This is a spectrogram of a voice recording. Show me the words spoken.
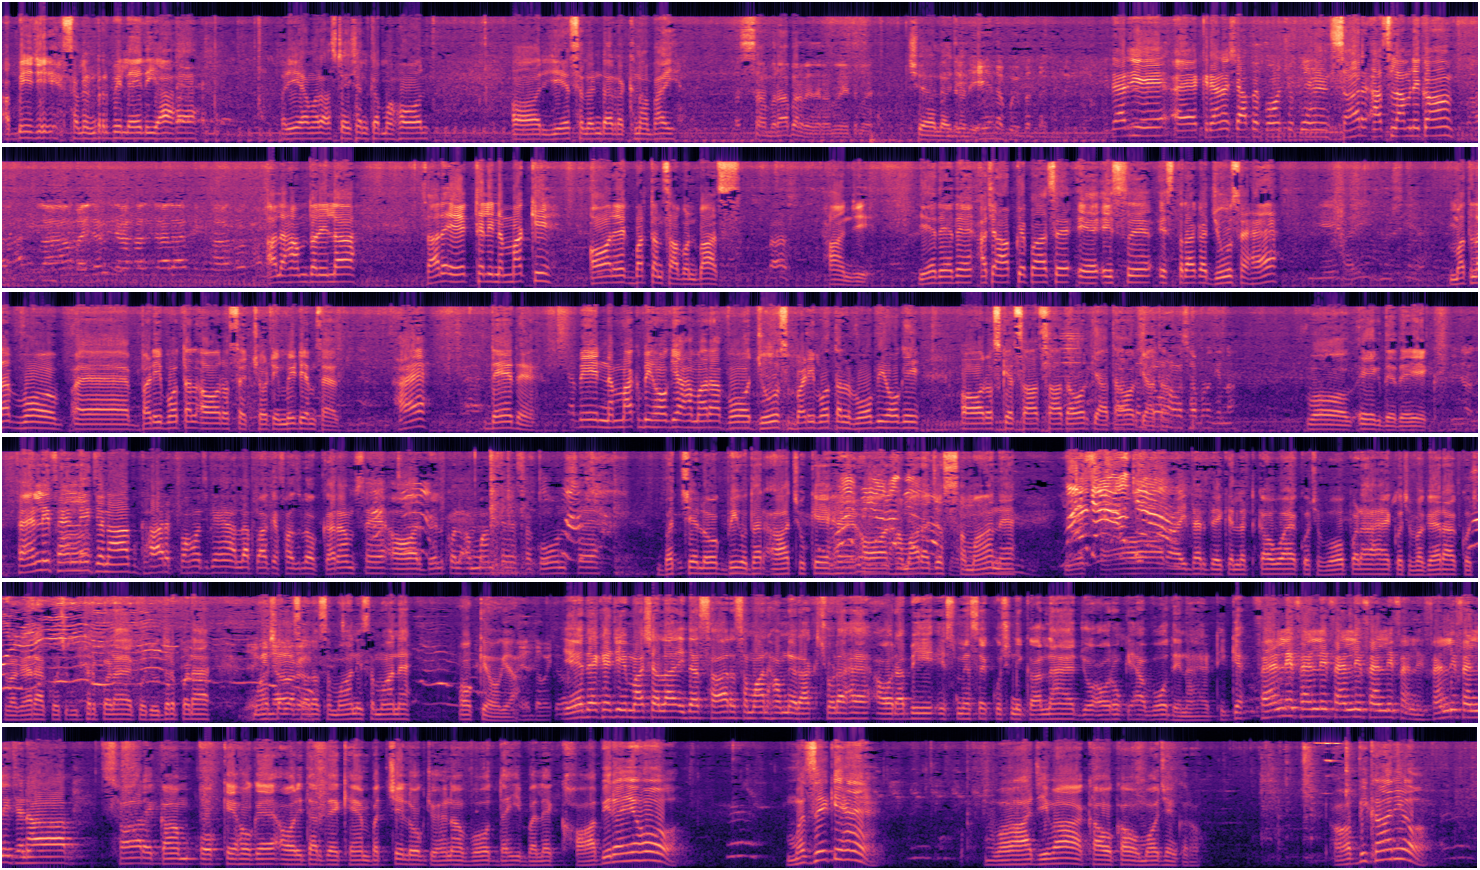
अभी जी सिलेंडर भी ले लिया है और ये हमारा स्टेशन का माहौल और ये सिलेंडर रखना भाई। बराबर चलो जी। ना कोई बंदा इधर ये किराना शॉप पे पहुँच चुके हैं। सर अस्सलाम वालेकुम। अल्हम्दुलिल्लाह। सर एक थैली नमक की और एक बर्तन साबुन बस। हाँ जी। ये दे दें। अच्छा आपके पास इस इस तरह का जूस है? ये भाई जूसी है। मतलब वो बड़ी बोतल और उससे छोटी मीडियम साइज़। है? दे दें। अभी नमक भी हो गया हमारा वो जूस बड़ी बोतल वो भी हो गई और उसके साथ साथ और क्या था और क्या था? वो एक दे दे एक। फैनली फैनली जनाब घर पहुँच गए हैं अल्लाह पाक के फजलो करम से और बिल्कुल अमन से सुकून से। बच्चे लोग भी उधर आ चुके हैं और हमारा जो सामान है ये सारा इधर देखे लटका हुआ है कुछ वो पड़ा है कुछ वगैरह कुछ वगैरह कुछ उधर पड़ा है कुछ उधर पड़ा है। माशाल्लाह सारा सामान ही सामान है। ओके हो गया। ये देखें जी माशाल्लाह इधर सारा सामान हमने रख छोड़ा है और अभी इसमें से कुछ निकालना है जो औरों के यहाँ वो देना है ठीक है? Finally finally finally finally finally finally finally जनाब सारे काम ओके हो गए और इधर देखें बच्चे लोग जो है ना वो दही भले खा भी रहे हो मज़े के हैं। वाह जी वाह खाओ खाओ मौजें करो। आप भी खा रहे हो?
